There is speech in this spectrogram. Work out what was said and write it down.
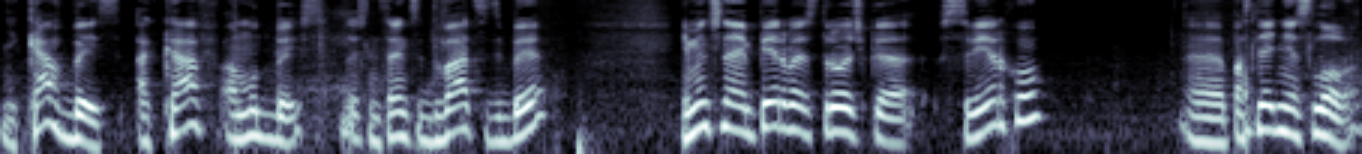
Не Каф Бейс, а Каф Амуд Бейс. То есть на странице 20b. И мы начинаем первая строчка сверху. Э, последнее слово.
